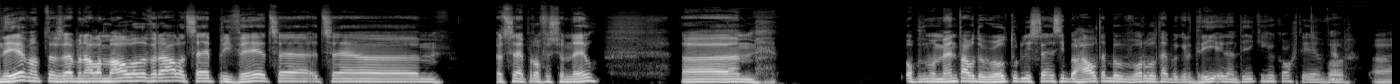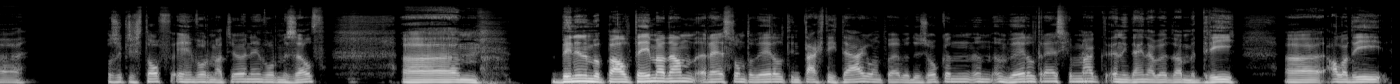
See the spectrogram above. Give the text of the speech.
nee, want ze hebben allemaal wel een verhaal. Het zij privé, het zij, het zij, ehm, het zij professioneel. Ehm, op het moment dat we de World Tour licentie behaald hebben, bijvoorbeeld, heb ik er drie identieke gekocht. Eén voor eh onze Christophe, één voor Mathieu en één voor mezelf. Binnen een bepaald thema dan, reis rond de wereld in 80 dagen, want we hebben dus ook een, een, een wereldreis gemaakt. En ik denk dat we dat met drie, eh, alle drie,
